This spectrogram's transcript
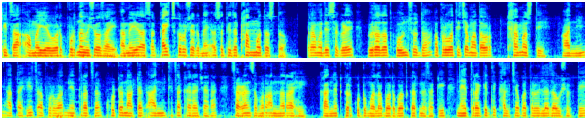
तिचा अमेयवर पूर्ण विश्वास आहे. अमेय असं काहीच करू शकत नाही असं तिचं ठाम मत असतं. घरामध्ये सगळे विरोधात होऊन सुद्धा अपूर्वा तिच्या मतावर ठाम असते. आणि आता हीच अपूर्वा नेत्राचं खोटं नाटक आणि तिचा खरा चेहरा सगळ्यांसमोर आणणार आहे. कानेटकर कुटुंबाला बरबाद करण्यासाठी नेत्रा किती खालच्या पातळीला जाऊ शकते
